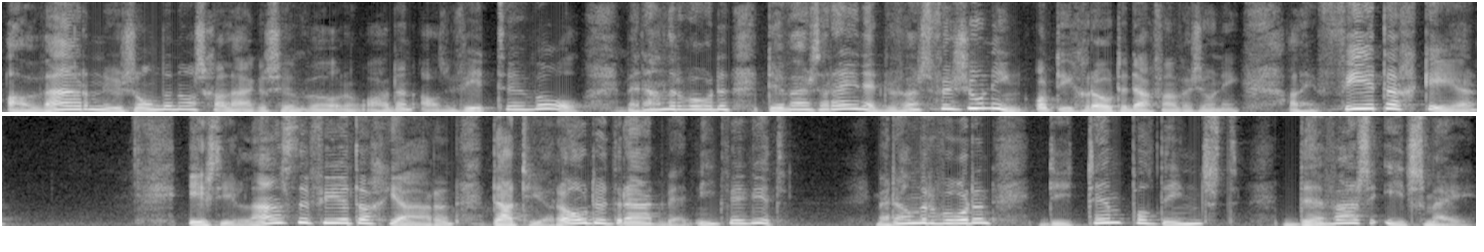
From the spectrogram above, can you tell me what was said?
al waren uw zonden als gelaken, ze worden als witte wol. Met andere woorden, er was reinheid, er was verzoening op die grote dag van verzoening. Alleen 40 keer is die laatste 40 jaren dat die rode draad werd niet weer wit. Met andere woorden, die tempeldienst, er was iets mee.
